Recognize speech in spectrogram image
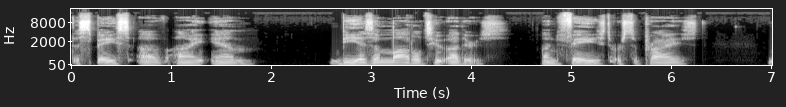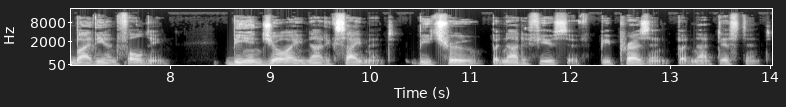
the space of I am. Be as a model to others unfazed or surprised by the unfolding. Be in joy, not excitement. Be true, but not effusive. Be present, but not distant.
